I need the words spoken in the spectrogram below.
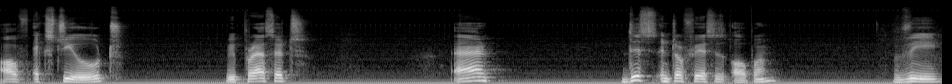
of extrude. We press it and this interface is open. We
